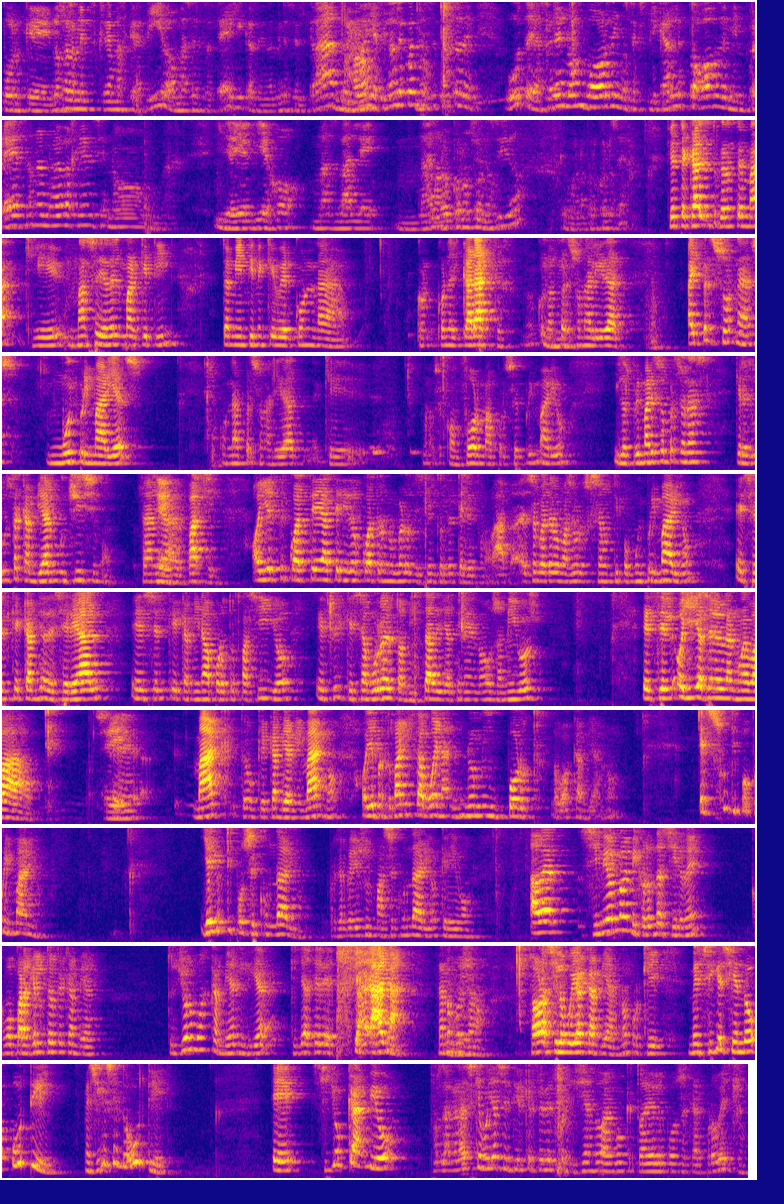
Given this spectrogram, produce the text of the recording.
porque no solamente es que sea más creativa o más estratégica, sino también es el trato, y al final de cuentas se trata de, puta, de hacer el onboarding, o sea, explicarle todo de mi empresa, una nueva agencia, no, y de ahí el viejo más vale por conocido. Que bueno por conocer. Fíjate, acá de tocar un tema que más allá del marketing también tiene que ver con la con, con el carácter, ¿no? con la personalidad. Hay personas muy primarias, una personalidad que bueno, se conforma por ser primario, y los primarios son personas que les gusta cambiar muchísimo. O sea, Sí. fácil. Oye, este cuate ha tenido cuatro números distintos de teléfono. Ah, ese cuate lo más seguro es que sea un tipo muy primario. Es el que cambia de cereal, es el que camina por otro pasillo, es el que se aburre de tu amistad y ya tiene nuevos amigos. Es el, oye, ya salió la nueva eh, Mac, tengo que cambiar mi Mac, ¿no? Oye, pero tu Mac está buena, no me importa, la voy a cambiar, ¿no? Ese es un tipo primario. Y hay un tipo secundario. Por ejemplo, yo soy más secundario que digo, a ver, si mi horno de microondas sirve, como para qué lo tengo que cambiar. Entonces yo lo voy a cambiar el día que ya se le, ya, ya, ya, ya no funcionó. Pues ahora sí lo voy a cambiar, ¿no? Porque me sigue siendo útil, me sigue siendo útil. Eh, si yo cambio, pues la verdad es que voy a sentir que estoy desperdiciando algo que todavía le puedo sacar provecho.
